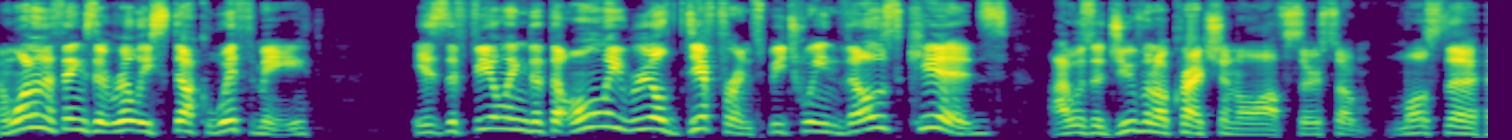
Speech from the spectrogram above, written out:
And one of the things that really stuck with me is the feeling that the only real difference between those kids, I was a juvenile correctional officer, so most of the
